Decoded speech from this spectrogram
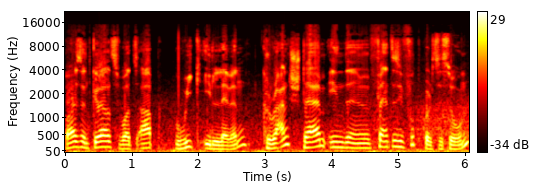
Boys and Girls, what's up? Week 11. Crunch Time in der Fantasy Football Saison.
